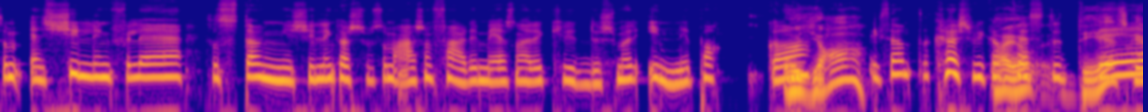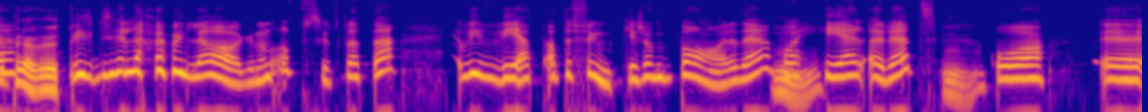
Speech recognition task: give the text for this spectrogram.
som en kyllingfilet, sånn stangekylling kanskje som er sånn ferdig med sånn kryddersmør inni pakka. Å ja! Ikke sant? Kanskje vi kan er teste ut det det. skal jeg prøve ut. Vi, vi skal la- lage noen oppskrifter på dette. Vi vet at det funker som bare det på mm. hel ørret Mm, og eh,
